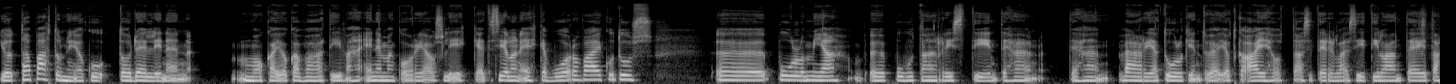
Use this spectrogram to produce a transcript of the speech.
jo tapahtunut joku todellinen moka, joka vaatii vähän enemmän korjausliikkeitä. Siellä on ehkä vuorovaikutus, pulmia, puhutaan ristiin, tehdään, tehdään vääriä tulkintoja, jotka aiheuttaa sitten erilaisia tilanteita.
